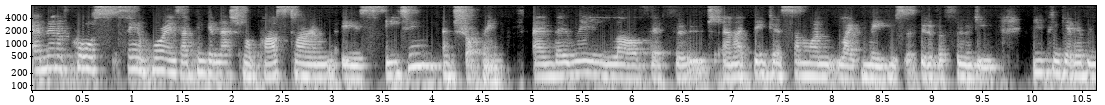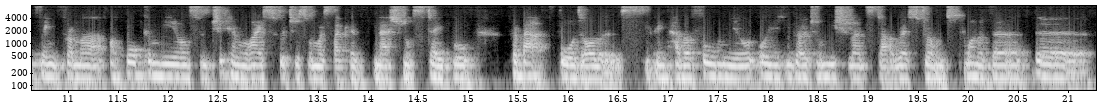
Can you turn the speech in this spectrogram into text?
And then, of course, Singaporeans, I think a national pastime is eating and shopping. And they really love their food. And I think, as someone like me who's a bit of a foodie, you can get everything from a, a hawker meal, some chicken rice, which is almost like a national staple, for about four dollars. You can have a full meal, or you can go to a Michelin star restaurant, one of the, the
